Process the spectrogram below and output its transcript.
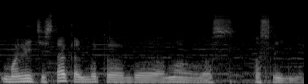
молитесь так, как будто бы она у вас последняя.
